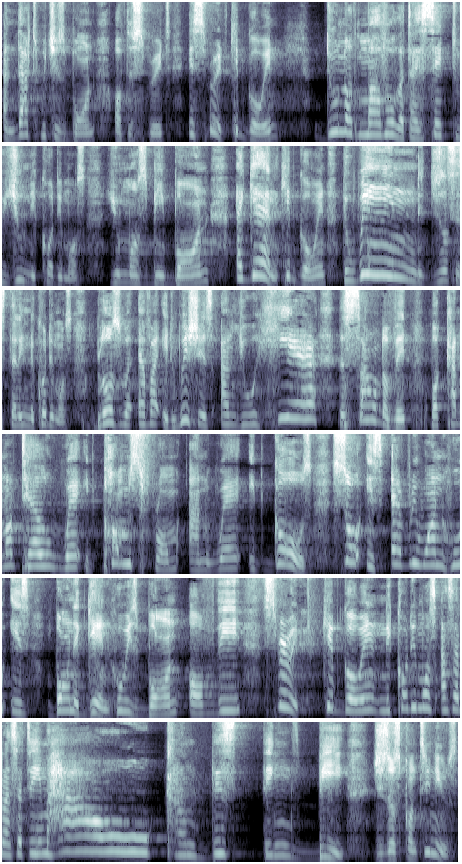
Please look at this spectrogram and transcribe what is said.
And that which is born of the spirit is spirit. Keep going. Do not marvel that I said to you, Nicodemus, you must be born again. Keep going. The wind, Jesus is telling Nicodemus, blows wherever it wishes, and you hear the sound of it, but cannot tell where it comes from and where it goes. So is everyone who is born again, who is born of the Spirit. Keep going. Nicodemus answered and said to him, How can this things be? Jesus continues,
